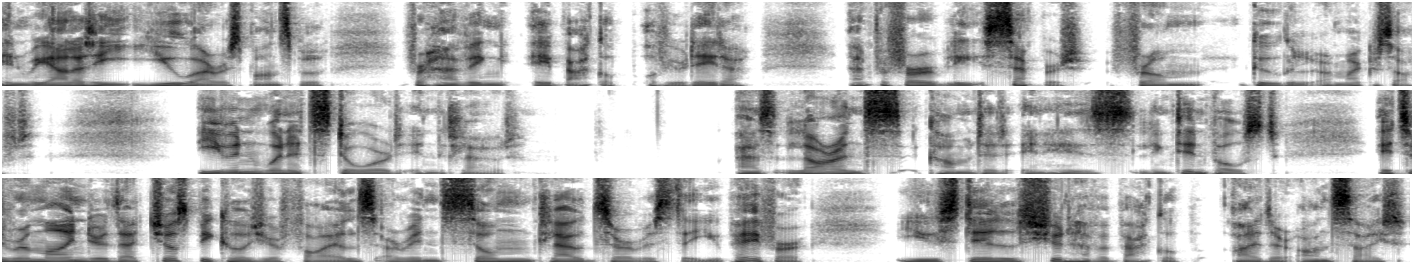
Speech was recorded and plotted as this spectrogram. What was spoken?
In reality, you are responsible for having a backup of your data and preferably separate from Google or Microsoft, even when it's stored in the cloud. As Lawrence commented in his LinkedIn post, it's a reminder that just because your files are in some cloud service that you pay for, you still should have a backup either on site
